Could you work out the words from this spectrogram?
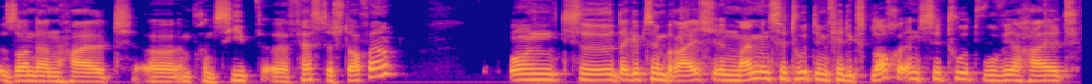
sondern halt äh, im Prinzip äh, feste Stoffe. Und äh, da gibt es den Bereich in meinem Institut, dem Felix-Bloch-Institut, wo wir halt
